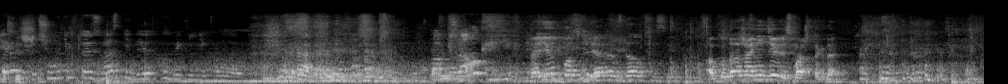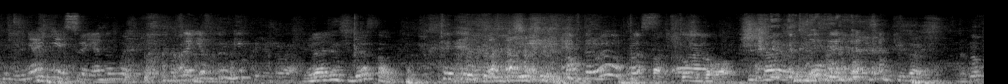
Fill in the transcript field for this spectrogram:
Отлично. почему никто из вас не дает кубики никому? Вам жалко? Дают после... Я раздал часы. А куда же они делись, Маш, тогда? У меня есть все, я довольна. Заезд других переживаю. Я один себе оставлю. А второй вопрос. Кто а, задавал? Ну,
